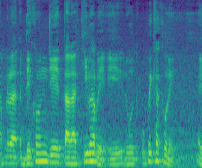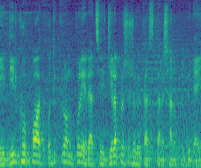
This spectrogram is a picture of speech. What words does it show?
আপনারা দেখুন যে তারা কীভাবে এই রোদ উপেক্ষা করে এই দীর্ঘ পথ অতিক্রম করে রাজশাহী জেলা প্রশাসকের কাছে তারা স্মারকলিপি দেয়।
